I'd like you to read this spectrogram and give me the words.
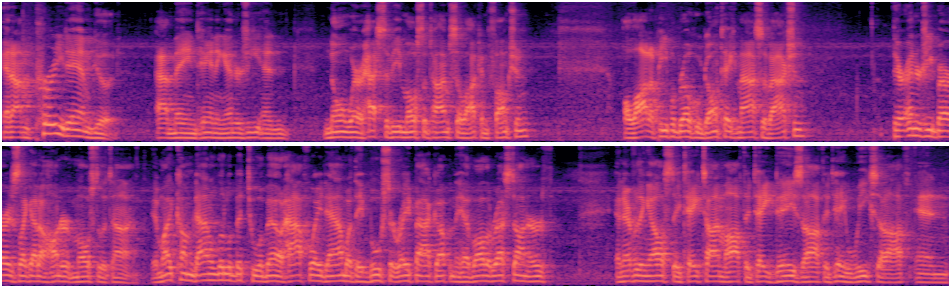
And I'm pretty damn good at maintaining energy and knowing where it has to be most of the time so I can function. A lot of people, bro, who don't take massive action, their energy bar is like at 100 most of the time. It might come down a little bit to about halfway down, but they boost it right back up and they have all the rest on earth and everything else. They take time off, they take days off, they take weeks off, and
